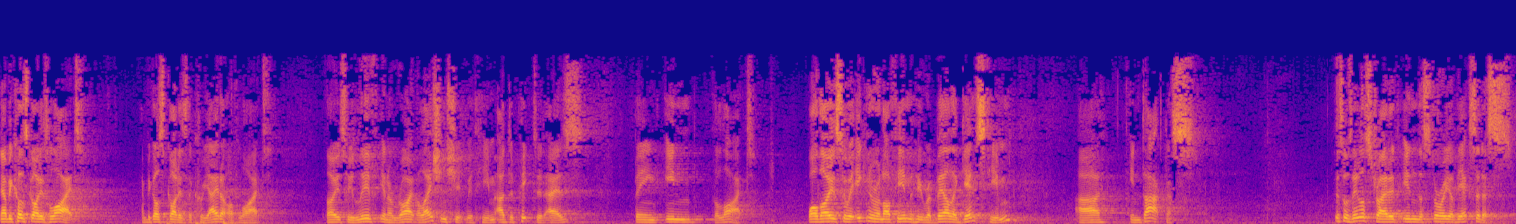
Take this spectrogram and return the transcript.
Now because God is light, and because God is the creator of light, those who live in a right relationship with Him are depicted as being in the light. While those who are ignorant of Him, who rebel against Him, are in darkness. This was illustrated in the story of the Exodus.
